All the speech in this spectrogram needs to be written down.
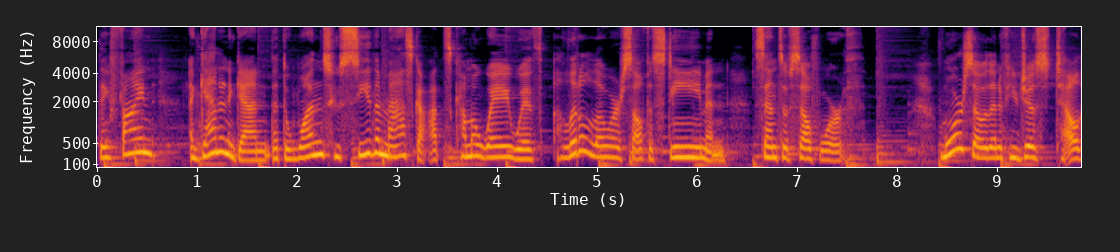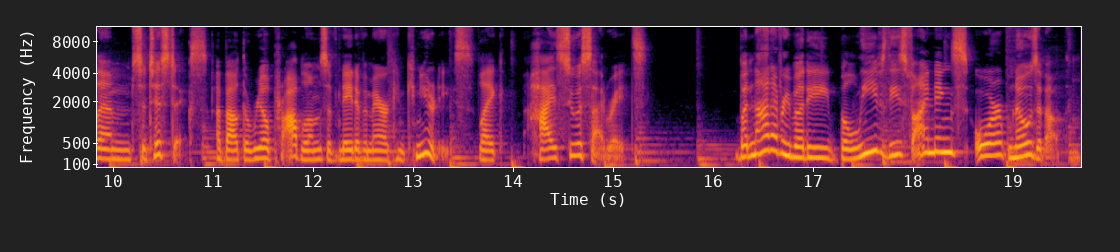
they find again and again that the ones who see the mascots come away with a little lower self esteem and sense of self worth. More so than if you just tell them statistics about the real problems of Native American communities, like high suicide rates. But not everybody believes these findings or knows about them.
